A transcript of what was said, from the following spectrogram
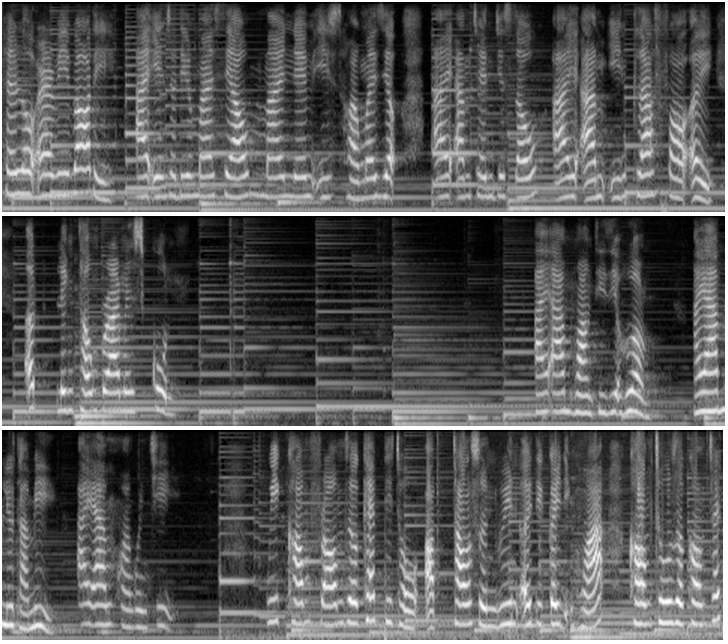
Hello everybody. I introduce myself. My name is Hoàng Mai Diệu. I am 10 years old. I am in class 4A at Linh Thông Primary School. I am Hoàng Thị Diệu Hương. I am Lưu Thả My. I am Hoàng Quỳnh Chi. We come from the capital of Thousand Green Định Hóa. Come to the contact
